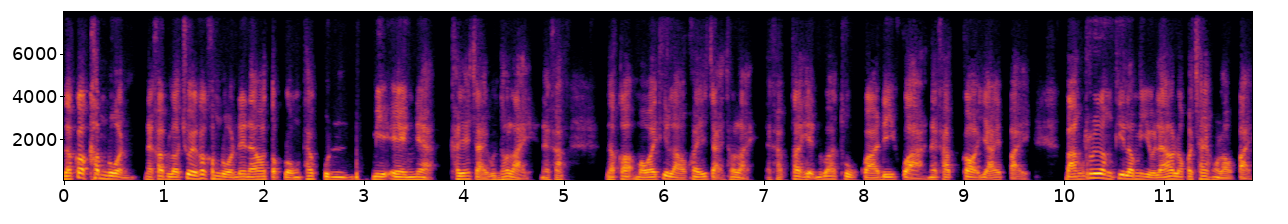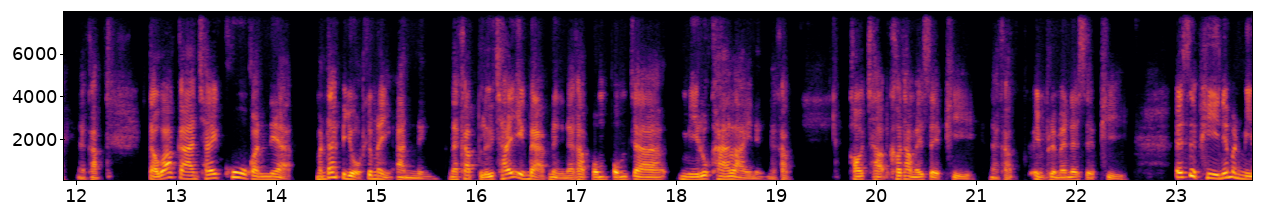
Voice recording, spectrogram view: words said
แล้วก็คำนวณนะครับ เราช่วยเขาคำนวณด้วยนะว่าตกลงถ้าคุณมีเองเนี่ยค่าใช้จ่ายคุณเท่าไหร่นะครับแล้วก็มาไว้ที่เราค่าใช้จ่ายเท่าไหร่นะครับถ้าเห็นว่าถูกกว่าดีกว่านะครับ ก็ย้ายไป บางเรื่องที่เรามีอยู่แล้วเราก็ใช้ของเราไปนะครับ แต่ว่าการใช้คู่กันเนี่ยมันได้ประโยชน์ขึ้นมาอีกอันหนึ่งนะครับ หรือใช้อีกแบบหนึ่งนะครับ ผมผมจะมีลูกค้ารายหนึ่งนะครับ เขาเขาทำ SAP นะครับ implement SAP SAP นี่มันมี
